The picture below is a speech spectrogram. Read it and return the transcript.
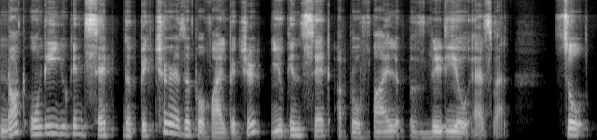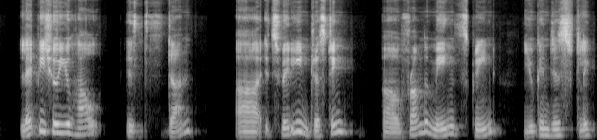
not only you can set the picture as a profile picture, you can set a profile video as well. So let me show you how it's done. Uh, it's very interesting. Uh, from the main screen, you can just click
